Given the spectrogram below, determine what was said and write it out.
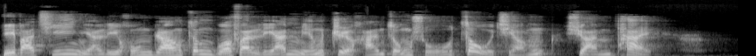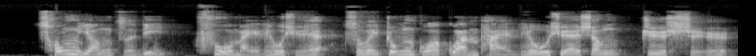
一八七一年，李鸿章、曾国藩联名致函总署，奏请选派聪颖子弟赴美留学，此为中国官派留学生之始。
